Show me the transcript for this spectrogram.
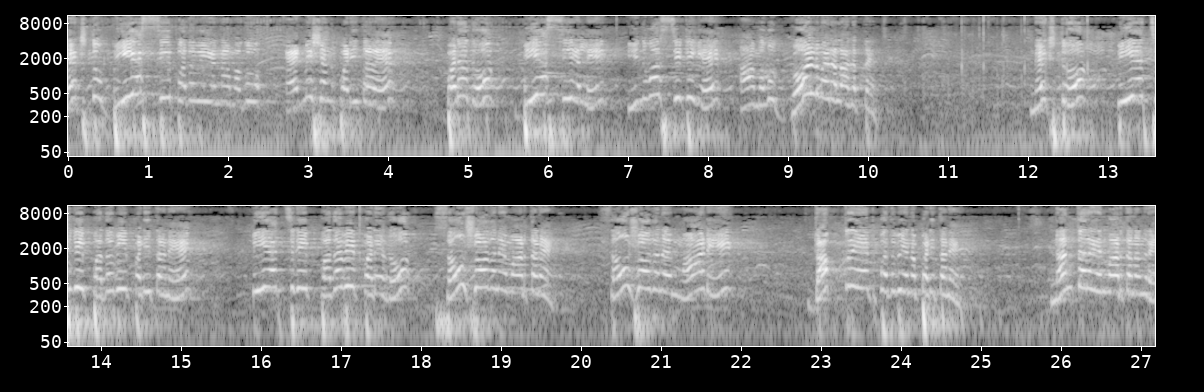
ನೆಕ್ಸ್ಟ್ ಬಿ ಪದವಿಯನ್ನ ಮಗು ಅಡ್ಮಿಷನ್ ಪಡಿತಾಳೆ. ಪಡೆದು ಬಿ ಎಸ್ ಯೂನಿವರ್ಸಿಟಿಗೆ ಆ ಮಗು ಗೋಲ್ಡ್ ಮೆಡಲ್ ಆಗುತ್ತೆ. ನೆಕ್ಸ್ಟ್ ಪಿ ಎಚ್ ಡಿ ಪದವಿ ಪಡಿತಾನೆ. ಪಿ ಡಿ ಪದವಿ ಪಡೆದು ಸಂಶೋಧನೆ ಮಾಡ್ತಾನೆ. ಸಂಶೋಧನೆ ಮಾಡಿ ಡಾಕ್ಟರೇಟ್ ಪದವಿಯನ್ನು ಪಡಿತಾನೆ. ನಂತರ ಏನ್ ಮಾಡ್ತಾನಂದ್ರೆ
